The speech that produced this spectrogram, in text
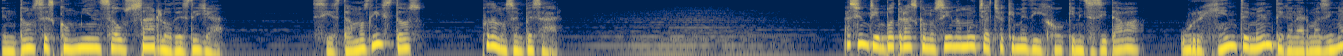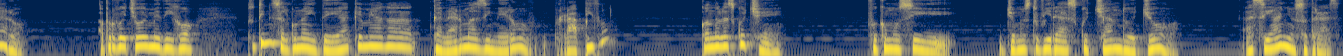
entonces comienza a usarlo desde ya. Si estamos listos, podemos empezar. Hace un tiempo atrás conocí a una muchacha que me dijo que necesitaba urgentemente ganar más dinero. Aprovechó y me dijo, ¿tú tienes alguna idea que me haga ganar más dinero rápido? Cuando la escuché, fue como si yo me estuviera escuchando yo, hace años atrás.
